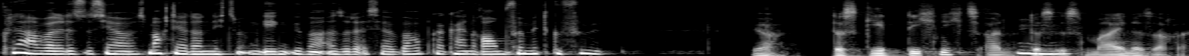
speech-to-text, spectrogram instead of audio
Klar, weil das ist ja, es macht ja dann nichts mit dem Gegenüber. Also da ist ja überhaupt gar kein Raum für Mitgefühl. Ja, das geht dich nichts an. Mhm. Das ist meine Sache.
